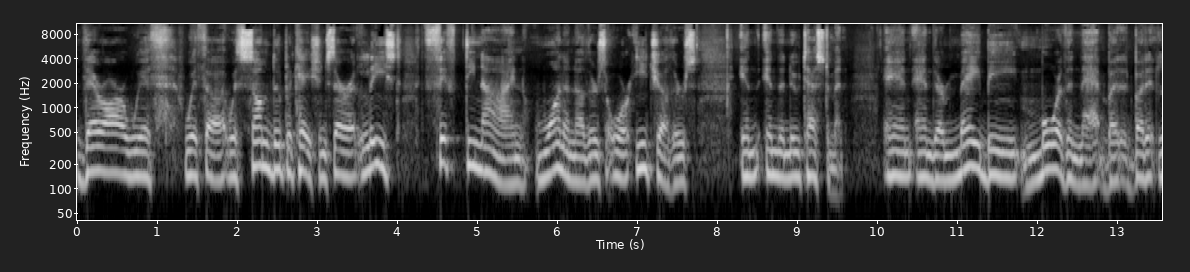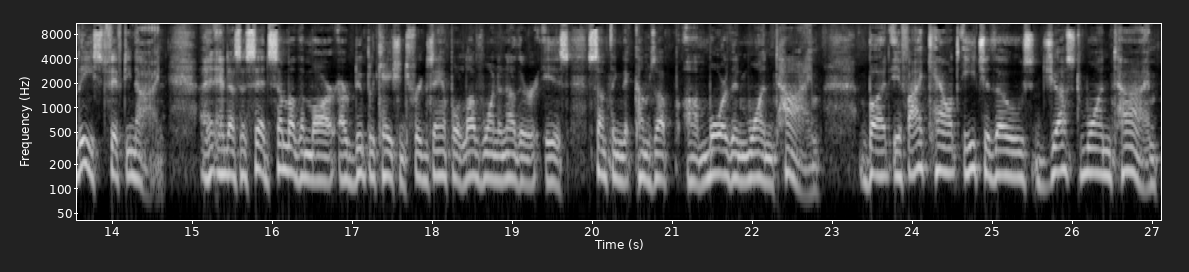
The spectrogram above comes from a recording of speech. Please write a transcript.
there are with with uh, with some duplications there are at least 59 one another's or each other's in in the New Testament and and there may be more than that, but but at least fifty nine. And, and, as I said, some of them are are duplications. For example, love one another is something that comes up uh, more than one time. But if I count each of those just one time,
